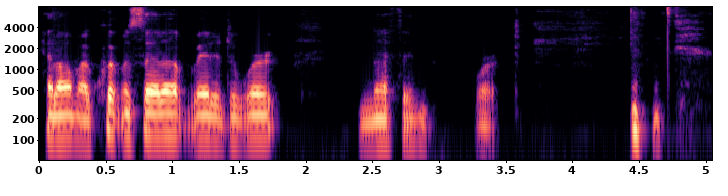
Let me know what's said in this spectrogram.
Had all my equipment set up, ready to work. Nothing worked.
